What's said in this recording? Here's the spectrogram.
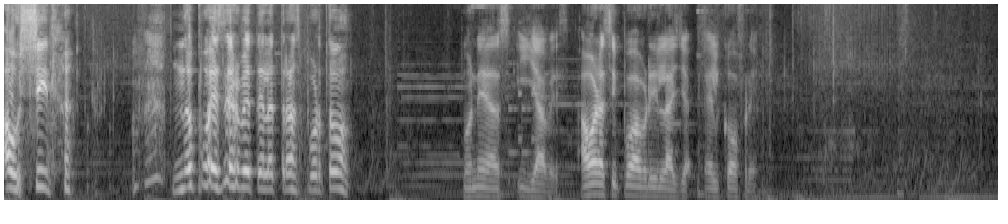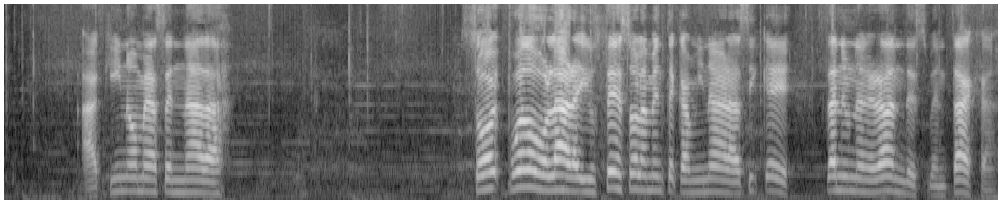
¡Oh, shit! No puede ser, me teletransportó. Monedas y llaves. Ahora sí puedo abrir el cofre. Aquí no me hacen nada. Soy, puedo volar y ustedes solamente caminar, así que están en una gran desventaja.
